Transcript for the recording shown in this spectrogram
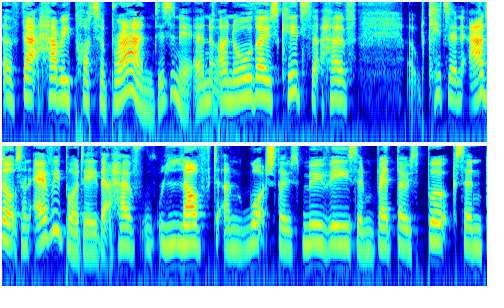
of that Harry Potter brand, isn't it? And and all those kids that have kids and adults and everybody that have loved and watched those movies and read those books and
